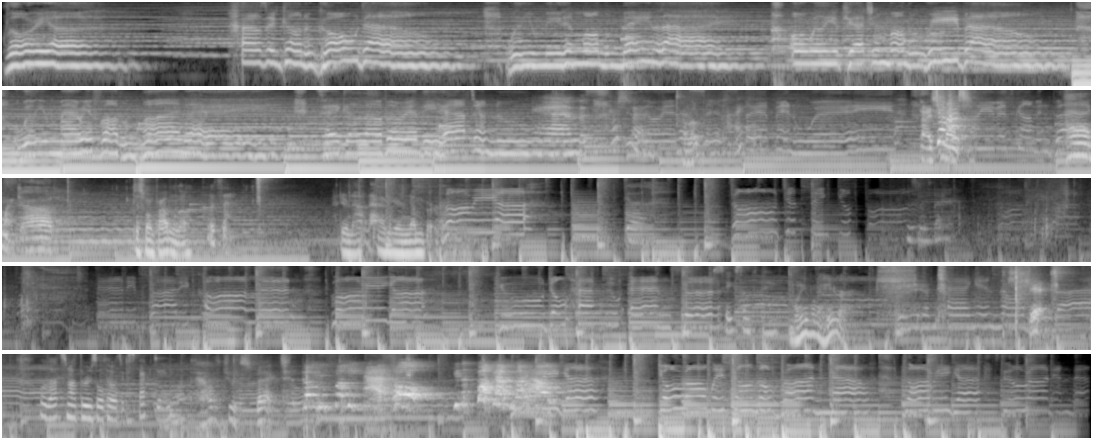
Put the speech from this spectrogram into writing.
Gloria, how's it gonna go down? Will you meet him on the main line? Or will you catch him on the rebound? Will you marry for the money? Take a lover in the afternoon. And this is Christian. Hello? Hi. Nice Josh! Oh my god. Just one problem though. What's that? I do not have your number. Gloria, yeah. You This one's better. Anybody calling Gloria? You don't have to answer. Say something. What do you want to hear? Hanging on Shit. Well, that's not the result I was expecting. What the hell did you expect? Go, you fucking asshole! Get the fuck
